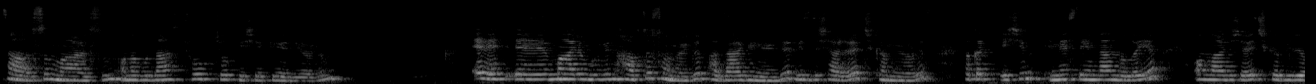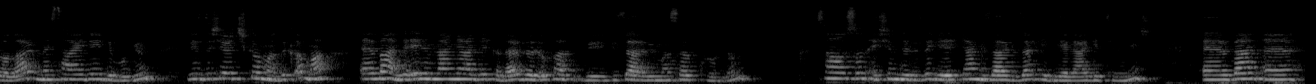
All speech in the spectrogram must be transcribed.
Sağ olsun, var olsun. Ona buradan çok çok teşekkür ediyorum. Evet, e, malum bugün hafta sonuydu, pazar günüydü. Biz dışarılara çıkamıyoruz. Fakat eşim mesleğinden dolayı onlar dışarı çıkabiliyorlar. Mesaideydi bugün. Biz dışarı çıkamadık ama E, ben de elimden geldiği kadar böyle ufak bir güzel bir masa kurdum. Sağ olsun eşim de bize gereken güzel güzel hediyeler getirmiş. E, ben e,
